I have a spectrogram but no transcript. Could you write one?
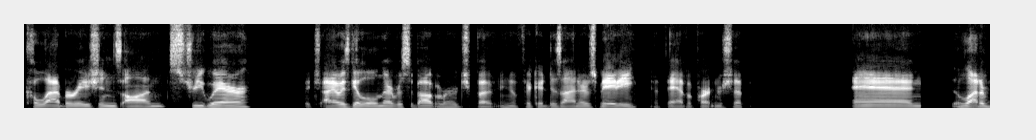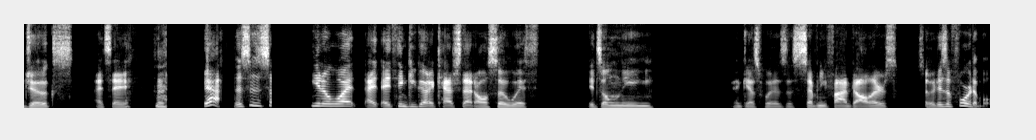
collaborations on streetwear, which I always get a little nervous about merch, but you know, if they're good designers, maybe if they have a partnership. And a lot of jokes, I'd say. Yeah, this is you know what? I, I think you gotta catch that also with it's only I guess what is this, seventy-five dollars. So it is affordable.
